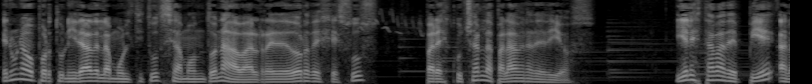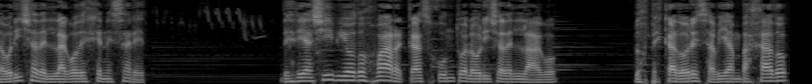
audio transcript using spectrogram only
En una oportunidad la multitud se amontonaba alrededor de Jesús para escuchar la palabra de Dios. Y él estaba de pie a la orilla del lago de Genezaret. Desde allí vio dos barcas junto a la orilla del lago. Los pescadores habían bajado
